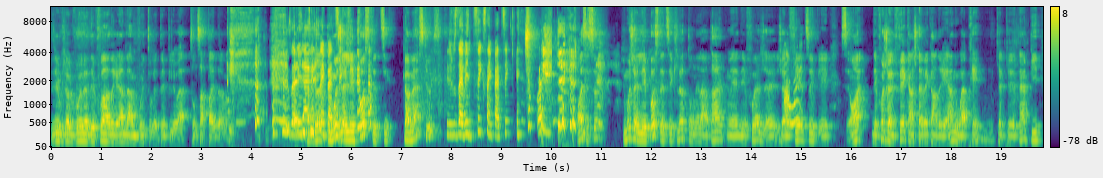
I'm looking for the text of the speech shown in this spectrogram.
je, le vois, là, des fois, Andréane, là, me voit tout l'été, puis là, elle tourne sa tête devant. Vous avez le tic sympathique. Moi, je l'ai pas, ce tic. Comment, excuse? Vous avez le tic sympathique. ouais, c'est ça. Puis moi, je l'ai pas, ce tic-là, de tourner la tête, mais des fois, je, je ah le fais, tu sais. Ouais, des fois, je le fais quand j'étais avec Andréane ou après, quelques temps. Puis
